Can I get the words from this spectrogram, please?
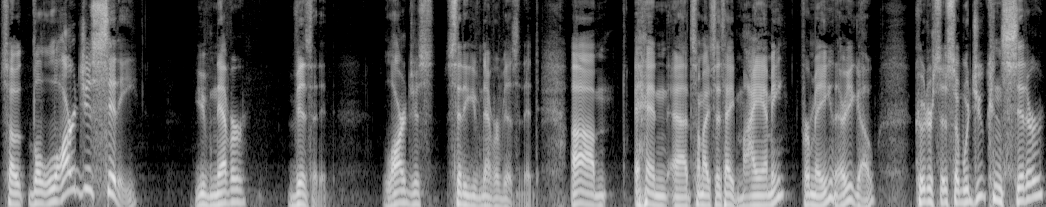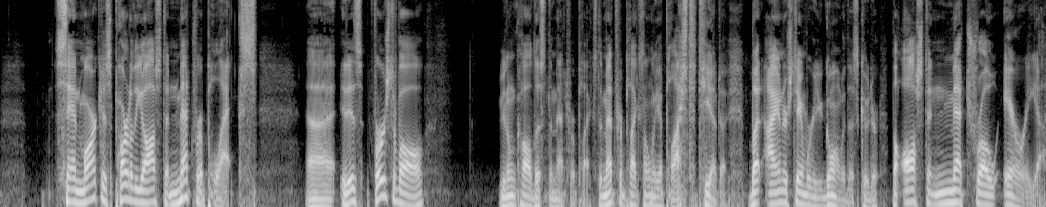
So the largest city you've never visited. Largest city you've never visited. Um, and uh, somebody says, hey, Miami for me. There you go. Cooter says, so would you consider San Marcos part of the Austin Metroplex? Uh, it is, first of all, you don't call this the Metroplex. The Metroplex only applies to TFW. But I understand where you're going with this, Cooter. The Austin metro area,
